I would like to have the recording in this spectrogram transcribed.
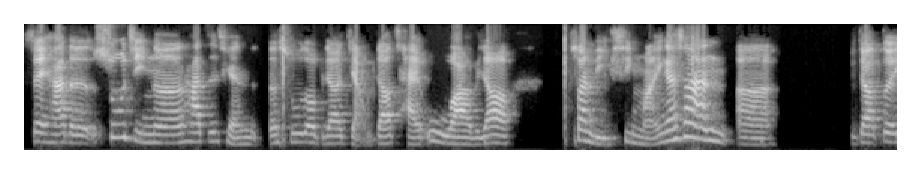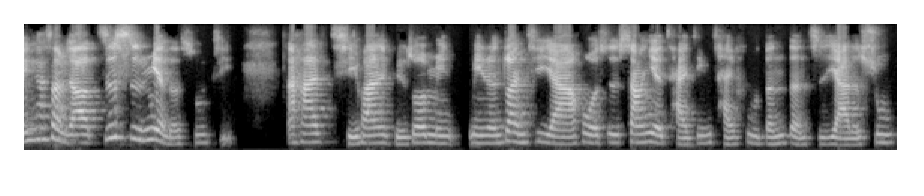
所以他的书籍呢，他之前的书都比较讲比较财务啊，比较算理性嘛，应该算呃比较对，应该算比较知识面的书籍。那他喜欢比如说名名人传记啊，或者是商业、财经、财富等等职涯的书。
